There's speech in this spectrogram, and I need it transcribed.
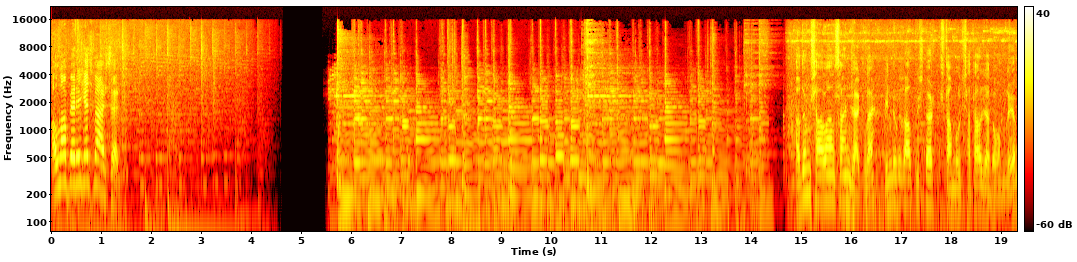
Allah bereket versin. Adım Şaban Sancaklı. 1964 İstanbul Çatalca doğumluyum.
